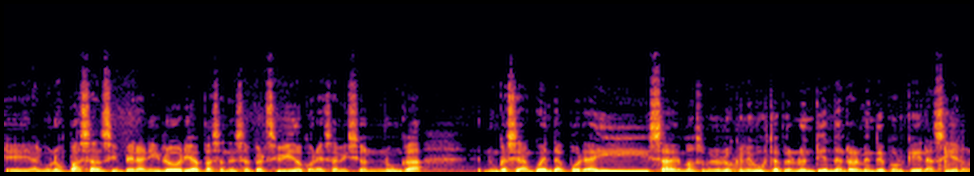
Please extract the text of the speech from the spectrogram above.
Eh, algunos pasan sin pena ni gloria, pasan desapercibidos con esa misión, nunca, nunca se dan cuenta. Por ahí saben más o menos lo que les gusta, pero no entienden realmente por qué nacieron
